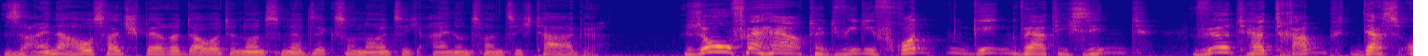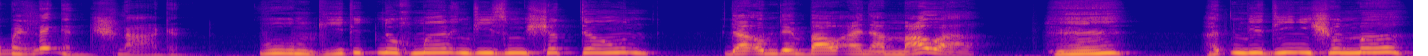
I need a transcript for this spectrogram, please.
Seine Haushaltssperre dauerte 1996 21 Tage. So verhärtet wie die Fronten gegenwärtig sind, wird Herr Trump das um Längen schlagen. Worum geht es nochmal in diesem Shutdown? Da um den Bau einer Mauer. Hä? Hatten wir die nicht schon mal?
